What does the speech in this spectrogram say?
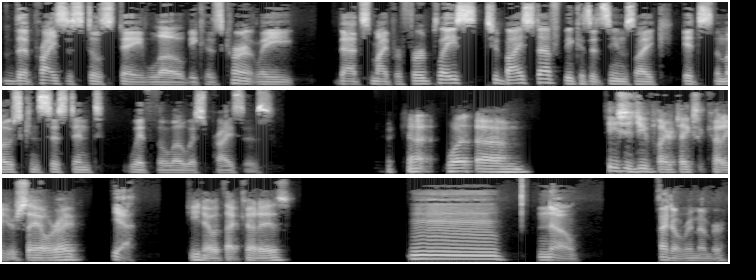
the prices still stay low, because currently that's my preferred place to buy stuff because it seems like it's the most consistent with the lowest prices. Can I, what um, TCG player takes a cut of your sale, right? Yeah. Do you know what that cut is? Mm, no, I don't remember.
